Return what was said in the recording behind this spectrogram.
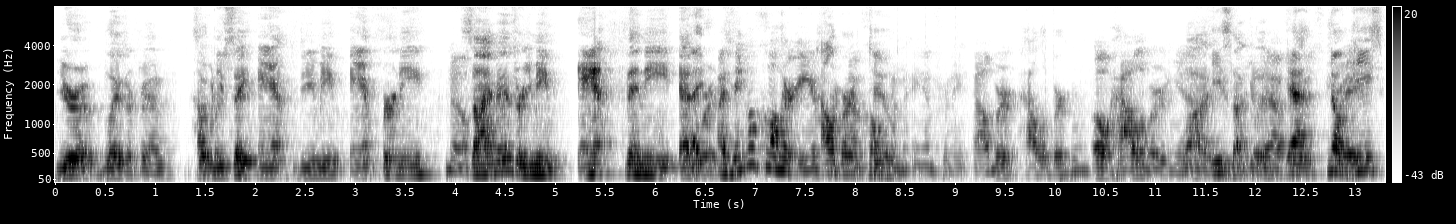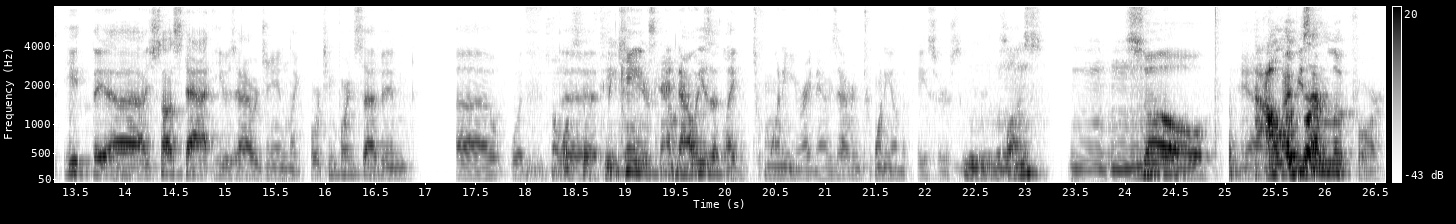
You're a Blazer fan. So when you say Ant, do you mean Anthony No. Simons or you mean Anthony Edwards? I think I'll call her Anthony. Halliburton, I'll call too. him Anthony. Albert. Halliburton. Oh, Halliburton. Yeah. Why? He's, He's- not good. After Yeah, his no, trade. he's he. They, uh, I just saw a stat. He was averaging like fourteen point seven uh, with the, the Kings, and now he's at like twenty right now. He's averaging twenty on the Pacers Mhm. plus. Mhm. So yeah, might be something to look for.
